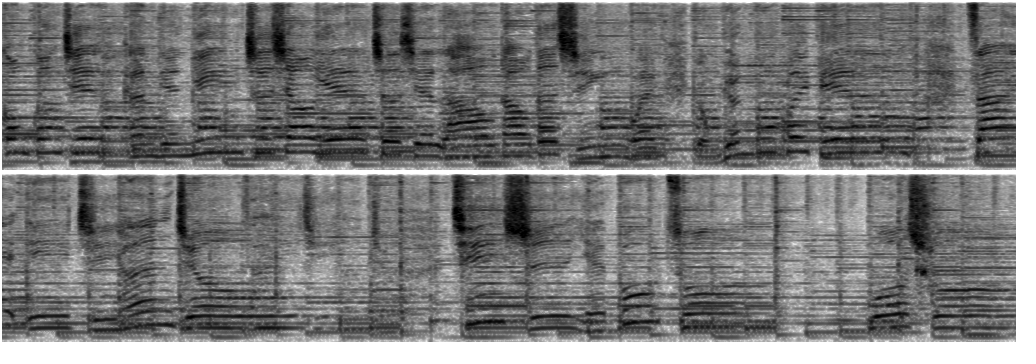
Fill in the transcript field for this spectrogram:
逛逛街，看电影，吃宵夜，这些老套的行为永远不会变。在一起很久，其实也不错。我说。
